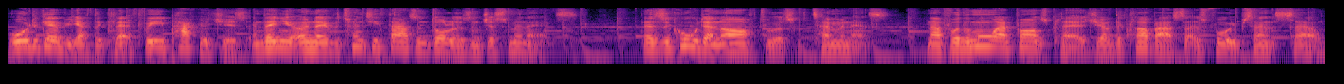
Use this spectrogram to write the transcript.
Altogether you have to collect 3 packages and then you earn over $20,000 in just minutes. There's a cooldown afterwards for 10 minutes. Now for the more advanced players you have the clubhouse that has 40% sell.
